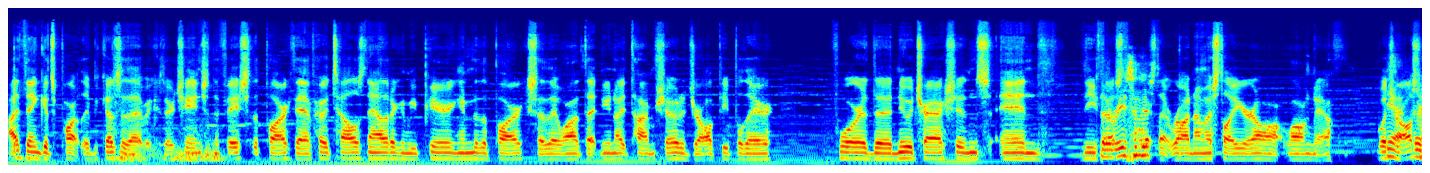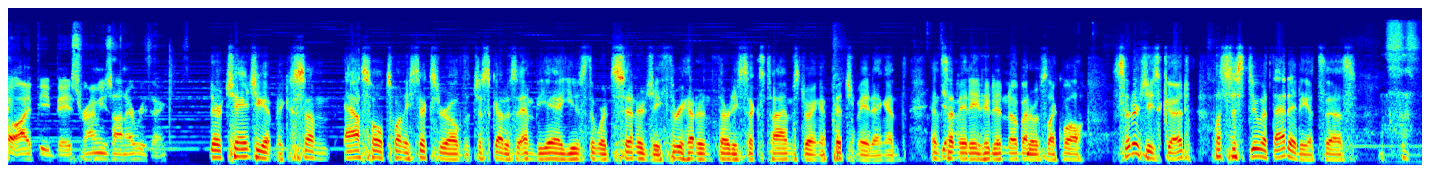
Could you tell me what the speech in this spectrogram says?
I think it's partly because of that, because they're changing the face of the park. They have hotels now that are going to be peering into the park, so they want that new nighttime show to draw people there for the new attractions and the, The festivals that run almost all year long now, which Yeah, are also IP based. Remy's on everything. They're changing it because some asshole 26 year old that just got his MBA used the word synergy 336 times during a pitch meeting, and, and some idiot who didn't know better was like, well, synergy's good. Let's just do what that idiot says.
